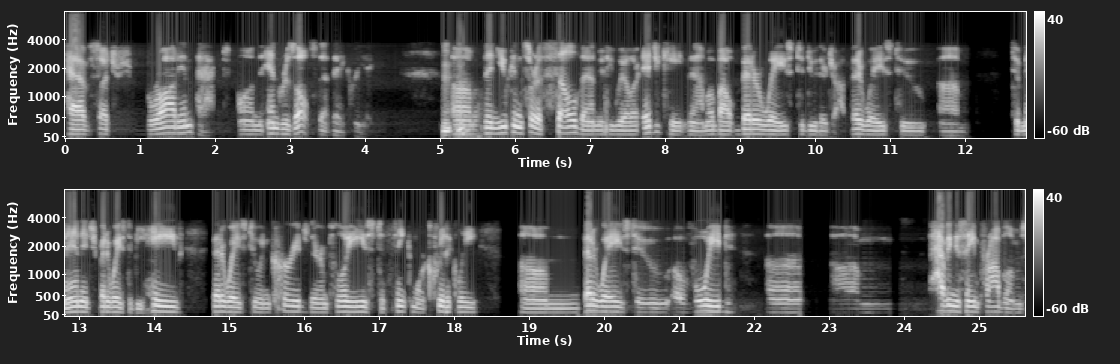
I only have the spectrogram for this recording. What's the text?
have such broad impact on the end results that they create, mm-hmm. um, then you can sort of sell them, if you will, or educate them about better ways to do their job, better ways to um, to manage, better ways to behave, better ways to encourage their employees to think more critically, um, better ways to avoid uh, um, having the same problems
